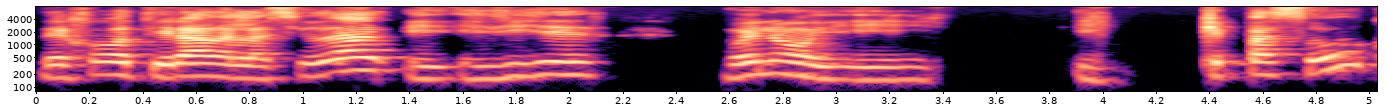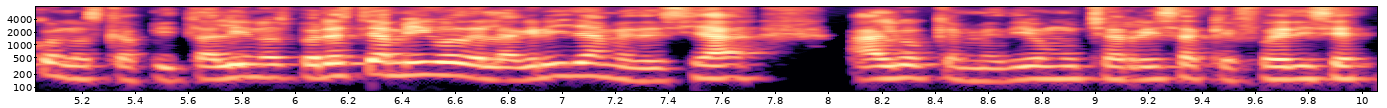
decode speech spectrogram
dejó tirada la ciudad, y, y dices, bueno, y, ¿y qué pasó con los capitalinos? Pero este amigo de la grilla me decía algo que me dio mucha risa, que fue, dice,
